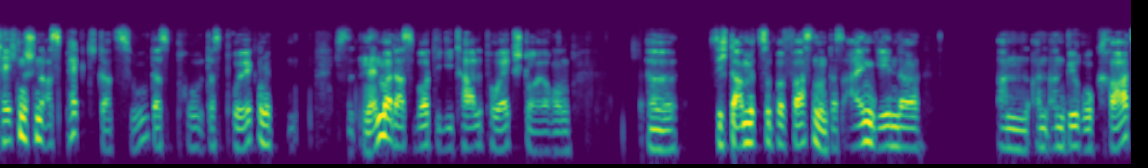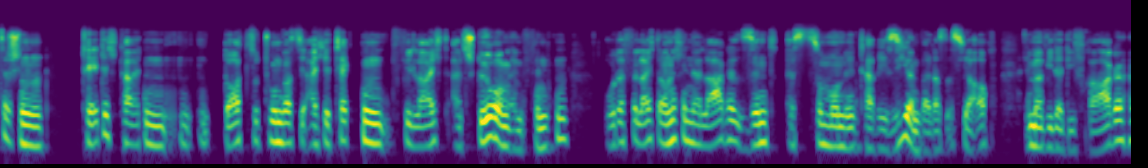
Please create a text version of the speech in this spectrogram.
technischen Aspekt dazu, das, Pro, das Projekt mit, ich nenne mal das Wort digitale Projektsteuerung, äh, sich damit zu befassen und das Eingehen an, an, an bürokratischen Tätigkeiten dort zu tun, was die Architekten vielleicht als Störung empfinden oder vielleicht auch nicht in der Lage sind, es zu monetarisieren, weil das ist ja auch immer wieder die Frage.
